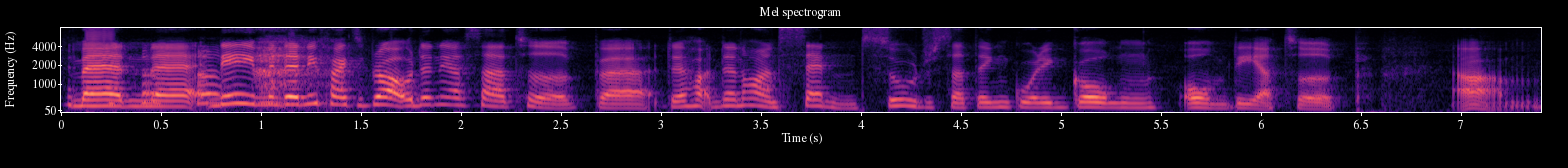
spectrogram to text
Men eh, nej, men den är faktiskt bra och den är så här typ, eh, den har en sensor så att den går igång om det är typ, um,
